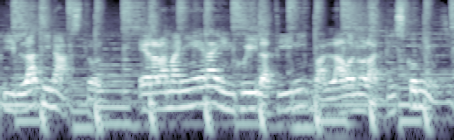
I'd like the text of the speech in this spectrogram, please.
Il Latinastol era la maniera in cui i latini ballavano la disco music.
